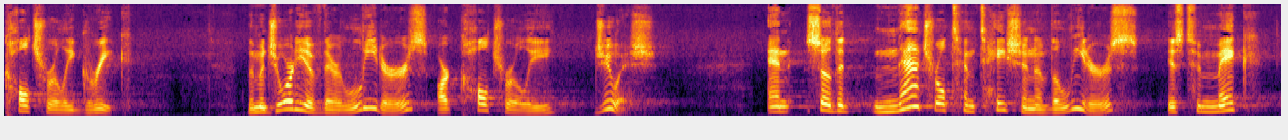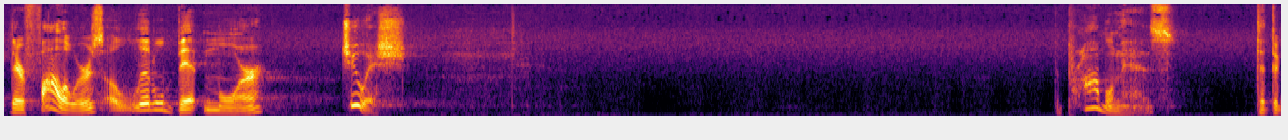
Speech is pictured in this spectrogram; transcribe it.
culturally Greek. The majority of their leaders are culturally Jewish. And so the natural temptation of the leaders is to make their followers a little bit more Jewish. The problem is that the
